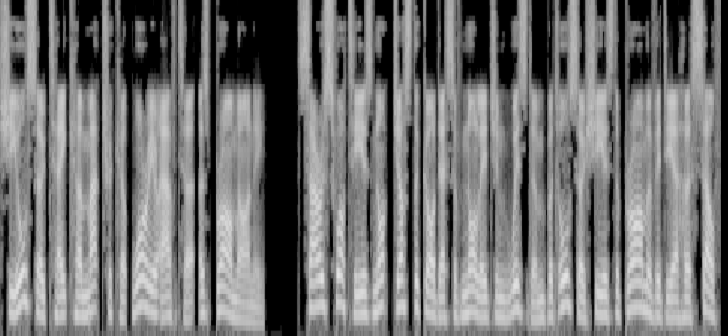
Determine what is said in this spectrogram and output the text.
She also take her matrika warrior avatar as Brahmani. Saraswati is not just the goddess of knowledge and wisdom but also she is the Brahmavidya herself,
